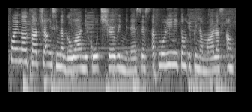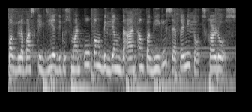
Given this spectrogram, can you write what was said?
Final touch ang isinagawa ni Coach Sherwin Meneses at muli nitong ipinamalas ang paglabas kay Gia de Guzman upang bigyang daan ang pagiging setter ni Tots Carlos.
